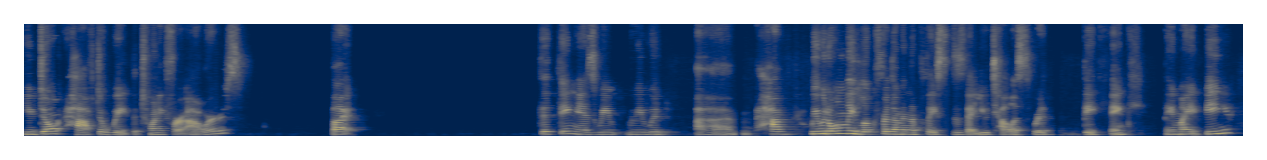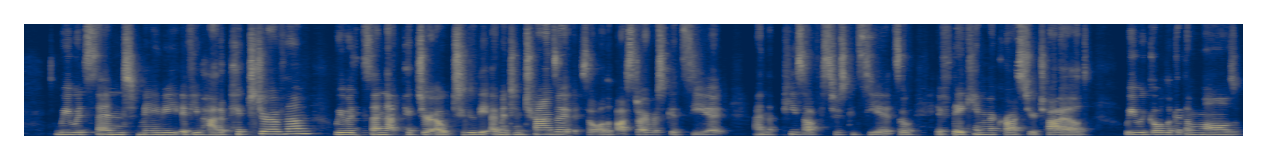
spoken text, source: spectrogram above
You don't have to wait the 24 hours. But the thing is, we, we would um, have, we would only look for them in the places that you tell us where they think they might be. We would send maybe if you had a picture of them, we would send that picture out to the Edmonton Transit so all the bus drivers could see it and the peace officers could see it. So if they came across your child, we would go look at the malls,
